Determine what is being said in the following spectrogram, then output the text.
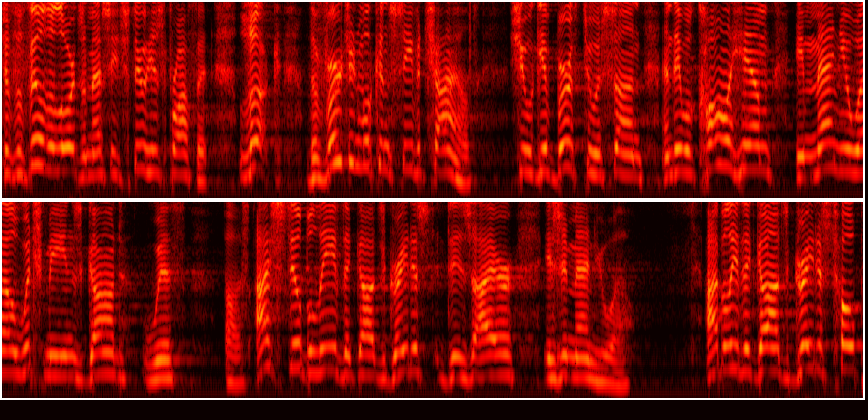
to fulfill the Lord's message through his prophet. Look, the virgin will conceive a child. She will give birth to a son, and they will call him Emmanuel, which means God with us. I still believe that God's greatest desire is Emmanuel. I believe that God's greatest hope,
